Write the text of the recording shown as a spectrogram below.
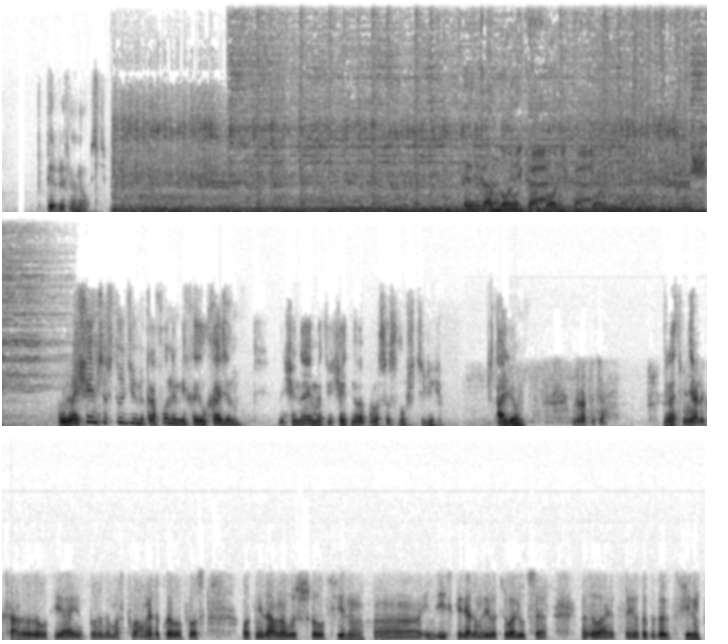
Перерыв на новости. Экономика. Экономика. Возвращаемся в студию. Микрофона Михаил Хазин. Начинаем отвечать на вопросы слушателей. Алло. Здравствуйте. Здравствуйте. Меня Александр зовут, я из города Москва. У меня такой вопрос. Вот недавно вышел фильм э, индийский «Рядом ревет революция» называется. И вот этот, этот фильм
